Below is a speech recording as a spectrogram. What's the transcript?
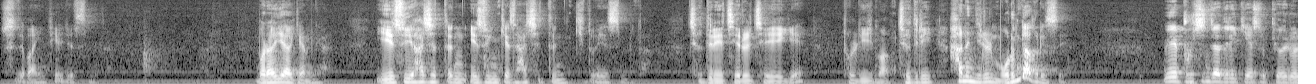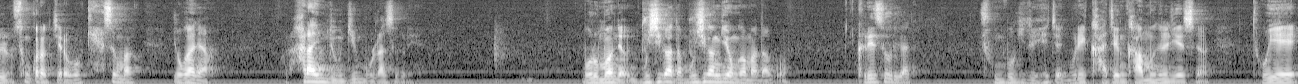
수레반이 되어졌습니다. 뭐라 이야기합니까? 예수이 하셨던 예수님께서 하셨던 기도했습니다. 저들의 죄를 저에게 돌리지 마. 저들이 하는 일을 모른다 그랬어요. 왜 불신자들이 계속 교회를 손가락질하고 계속 막 욕하냐? 하나님 누군지 몰라서 그래요. 모르면 무식하다, 무식한 게 용감하다고. 그래서 우리가 중보기도 해줘. 우리 가정 가문을 위해서, 교회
